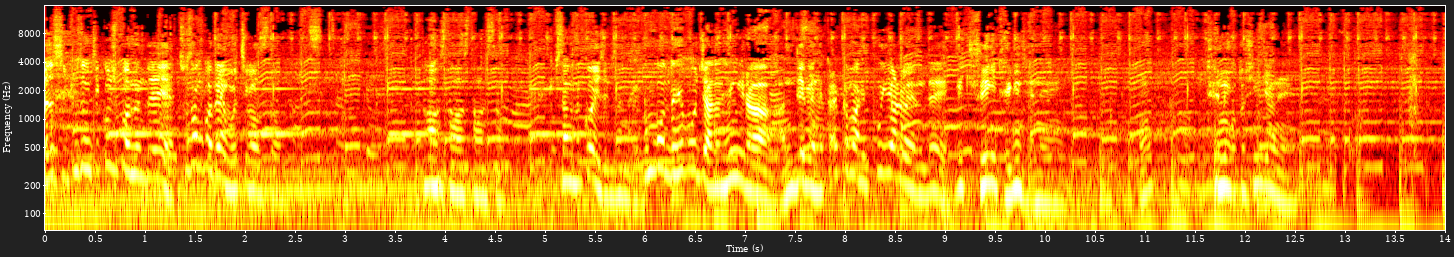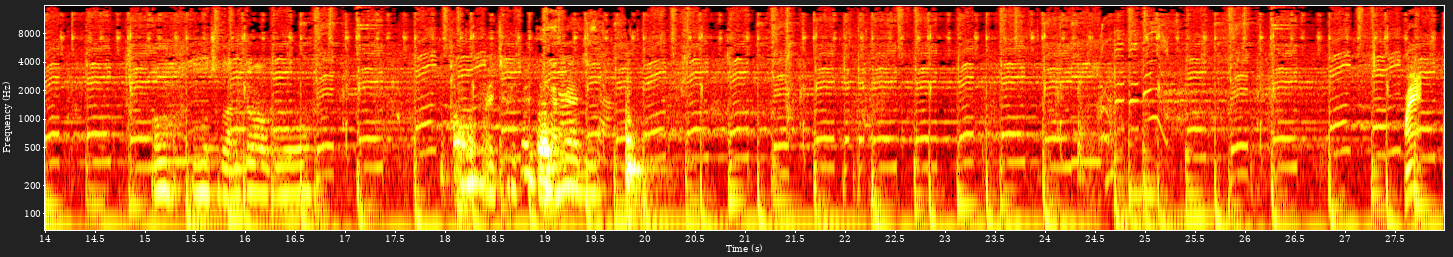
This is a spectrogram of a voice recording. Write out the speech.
아저씨 표정 찍고 싶었는데 초상권에 못 찍었어. 다 왔어 다 왔어 다 왔어. 비상등 꺼 이제 비상등. 한 번도 해보지 않은 행위라 안 되면 깔끔하게 포기하려 했는데 이게 주행이 되긴 되네. 어? 되는 것도 신기하네. 어 이모차도 안 좋아하고. 어, 빨리 차를 설정을 어? 해야지. Quack.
